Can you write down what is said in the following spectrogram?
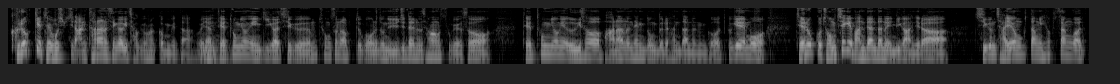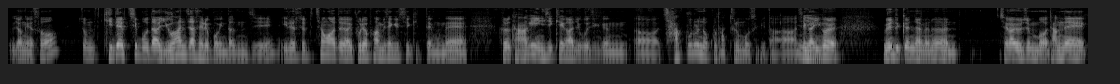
그렇게 되고 싶진 않다라는 생각이 작용할 겁니다. 왜냐하면 네. 대통령의 인기가 지금 총선 앞두고 어느 정도 유지되는 상황 속에서 대통령의 의사와 반하는 행동들을 한다는 것, 그게 뭐 대놓고 정책에 반대한다는 의미가 아니라 지금 자유한국당의 협상 과정에서 좀 기대치보다 유한 자세를 보인다든지 이랬을 때 청와대와 불협화음이 생길 수 있기 때문에 그걸 강하게 인식해가지고 지금 어 자꾸를 놓고 다투는 모습이다. 제가 예. 이걸 왜 느꼈냐면은 제가 요즘 뭐 당내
